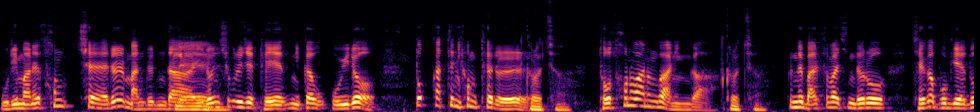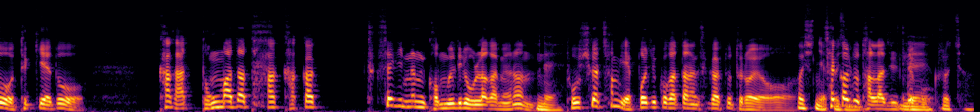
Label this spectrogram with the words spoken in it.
우리만의 성체를 만든다 네. 이런 식으로 이제 되니까 오히려 똑같은 형태를 그렇죠. 더 선호하는 거 아닌가. 그렇죠. 근데 말씀하신 대로 제가 보기에도 듣기에도 각 아- 동마다 다 각각 특색 있는 건물들이 올라가면은 네. 도시가 참 예뻐질 것 같다는 생각도 들어요. 훨씬 예뻐지죠. 색깔도 달라질 테고. 네, 그렇죠.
